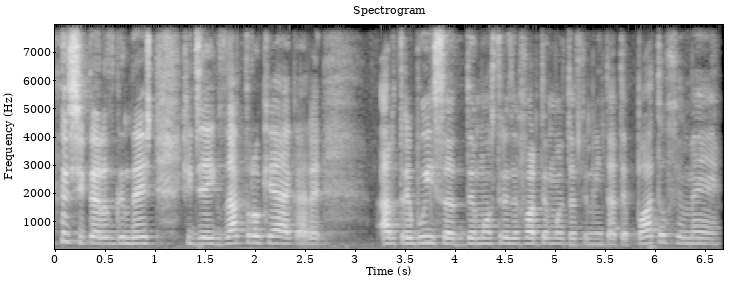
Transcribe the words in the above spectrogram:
și te răzgândești și ți exact rochea aia care ar trebui să demonstreze foarte multă feminitate. Poate o femeie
